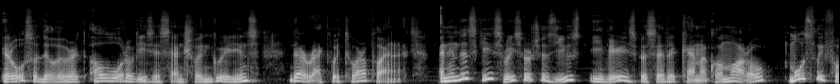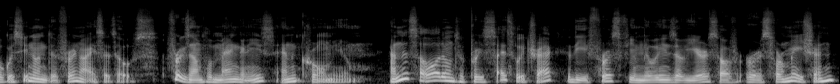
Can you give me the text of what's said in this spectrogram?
it also delivered a lot of these essential ingredients directly to our planet. And in this case, researchers used a very specific chemical model, mostly focusing on different isotopes, for example manganese and chromium. And this allowed them to precisely track the first few millions of years of Earth's formation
